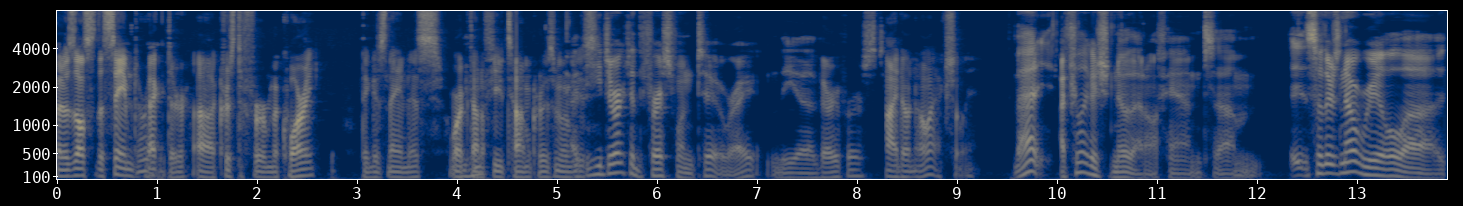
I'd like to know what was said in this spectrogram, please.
But it was also the same director, uh, Christopher McQuarrie. I think his name is. Worked on a few Tom Cruise Uh, movies. he directed the first one too right the uh, very first I don't know actually. That I feel like I should know that offhand. Um, so there's no real uh,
